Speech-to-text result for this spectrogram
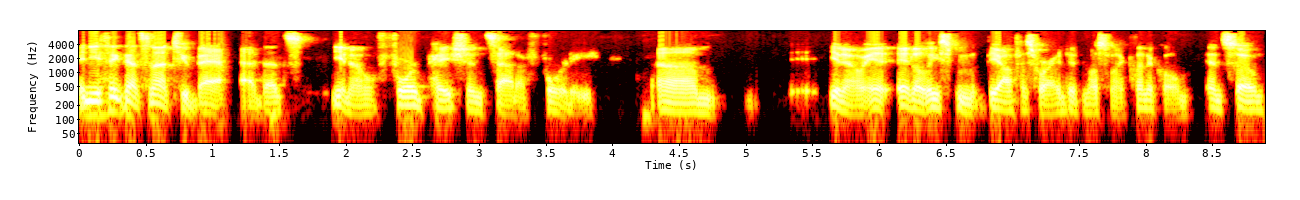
And you think that's not too bad. That's, you know, four patients out of 40. Um, you know, at, at least the office where I did most of my clinical. And so,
